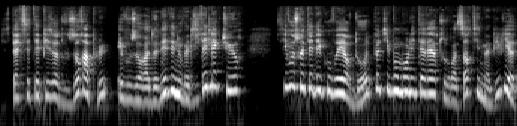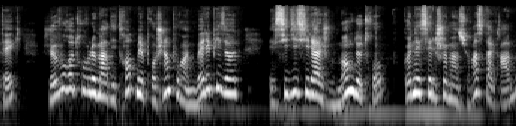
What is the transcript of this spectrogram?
J'espère que cet épisode vous aura plu et vous aura donné des nouvelles idées de lecture. Si vous souhaitez découvrir d'autres petits bonbons littéraires tout droit sortis de ma bibliothèque, je vous retrouve le mardi 30 mai prochain pour un nouvel épisode. Et si d'ici là je vous manque de trop, connaissez le chemin sur Instagram,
